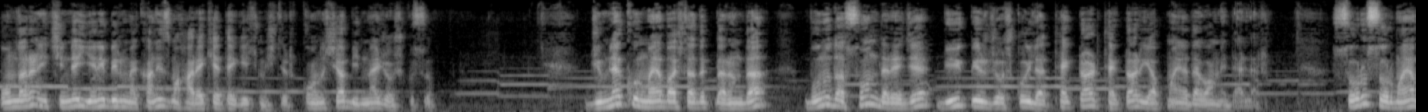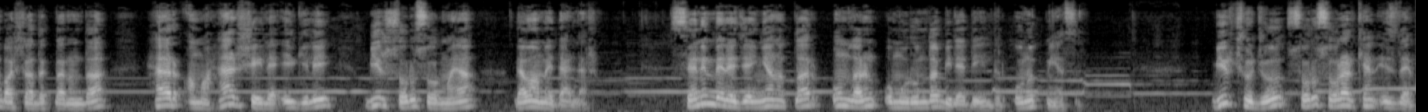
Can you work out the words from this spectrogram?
Onların içinde yeni bir mekanizma harekete geçmiştir. Konuşabilme coşkusu. Cümle kurmaya başladıklarında bunu da son derece büyük bir coşkuyla tekrar tekrar yapmaya devam ederler. Soru sormaya başladıklarında her ama her şeyle ilgili bir soru sormaya devam ederler. Senin vereceğin yanıtlar onların umurunda bile değildir. Unutmayasın. Bir çocuğu soru sorarken izle.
